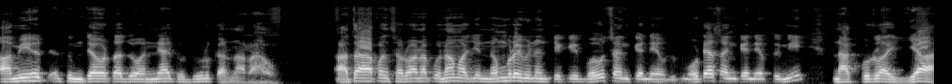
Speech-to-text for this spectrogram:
आम्ही तुमच्यावरचा जो अन्याय तो दूर करणार आहोत. आता आपण सर्वांना पुन्हा माझी नम्र विनंती की बहुसंख्येने मोठ्या संख्येने तुम्ही नागपूरला या.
